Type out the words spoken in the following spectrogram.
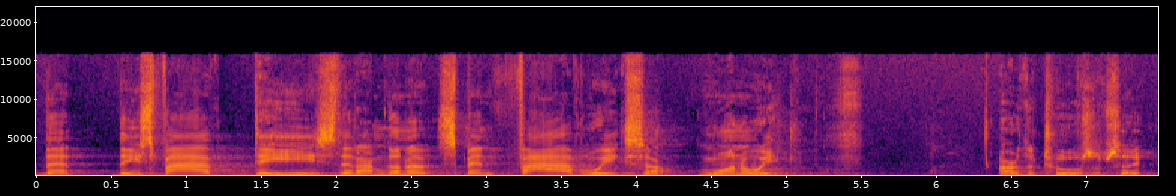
that these five D's that I'm going to spend five weeks on, one a week, are the tools of Satan.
